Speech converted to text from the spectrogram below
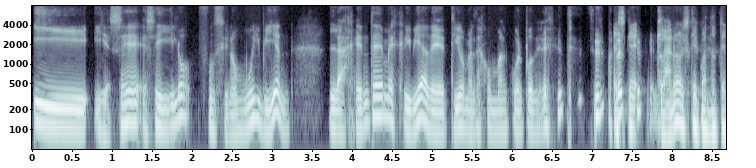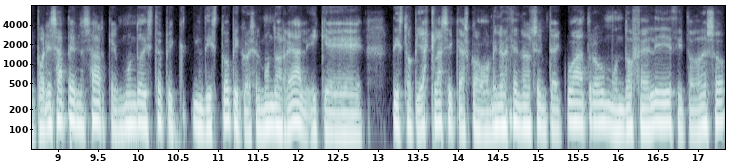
y, y ese, ese hilo funcionó muy bien. La gente me escribía de, tío, me has dejado un mal cuerpo de, Es que, de pelota". claro, es que cuando te pones a pensar que el mundo distópico, distópico es el mundo real y que distopías clásicas como 1984, Un Mundo Feliz y todo eso,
